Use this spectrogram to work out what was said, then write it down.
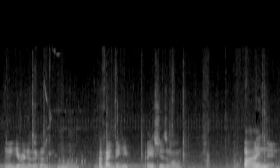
I'm gonna give her another hug. Mm. I'm fine, thank you. I guess she doesn't want one. Fine then.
